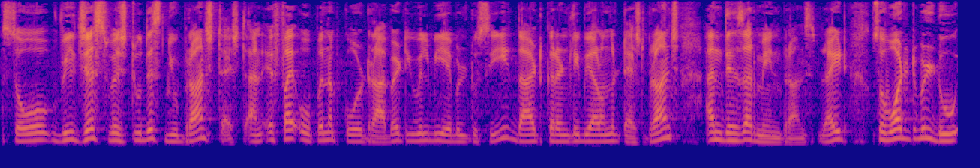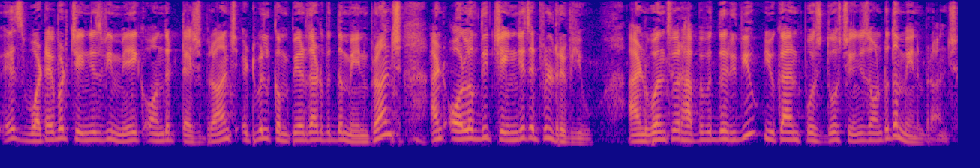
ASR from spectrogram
So we just switch to this new branch test. And if I open up code rabbit you will be able to see that currently we are on the test branch and this is our main branch, right? So what it will do is whatever changes we make on the test branch, it will compare that with the main branch and all of the changes it will review. And once you're happy with the review, you can push those changes onto the main branch.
